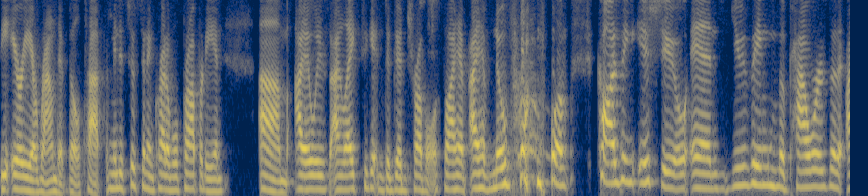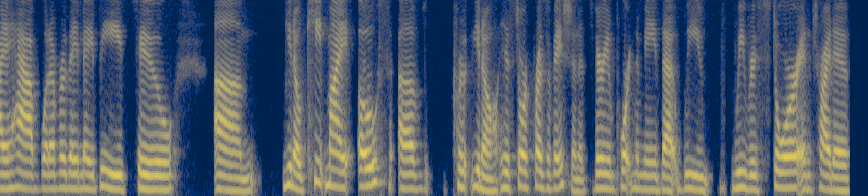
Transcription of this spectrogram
the area around it built up. I mean, it's just an incredible property. And um, I always I like to get into good trouble. So I have I have no problem causing issue and using the powers that I have, whatever they may be, to um, you know keep my oath of you know historic preservation it's very important to me that we we restore and try to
